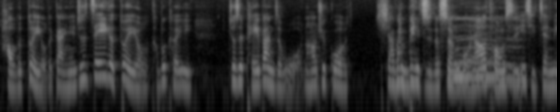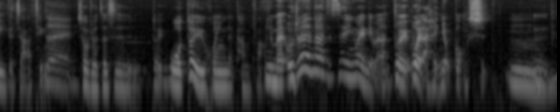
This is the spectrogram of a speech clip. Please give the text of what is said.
好的队友的概念，就是这一个队友可不可以，就是陪伴着我，然后去过下半辈子的生活，然后同时一起建立一个家庭。对，所以我觉得这是对我对于婚姻的看法。你们，我觉得那是因为你们对未来很有共识。嗯。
